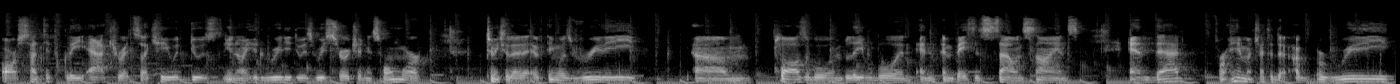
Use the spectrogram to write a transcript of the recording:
or scientifically accurate. So like he would do his, you know, he'd really do his research and his homework to make sure that everything was really um, plausible and believable and, and, and, based in sound science. And that, for him, attracted a, a really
